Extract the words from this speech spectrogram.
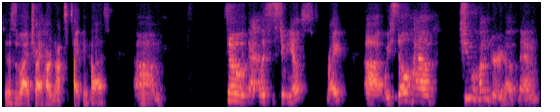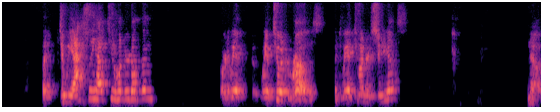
So this is why I try hard not to type in class. Um, so that lists the studios, right? Uh, we still have 200 of them, but do we actually have 200 of them? Or do we have, we have 200 rows, but do we have 200 studios? No,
